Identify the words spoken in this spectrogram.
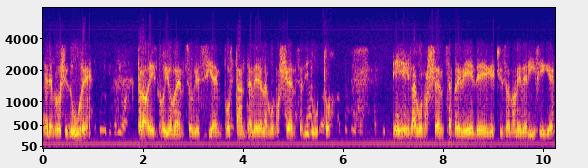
nelle procedure, però ecco, io penso che sia importante avere la conoscenza di tutto e la conoscenza prevede che ci sono le verifiche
